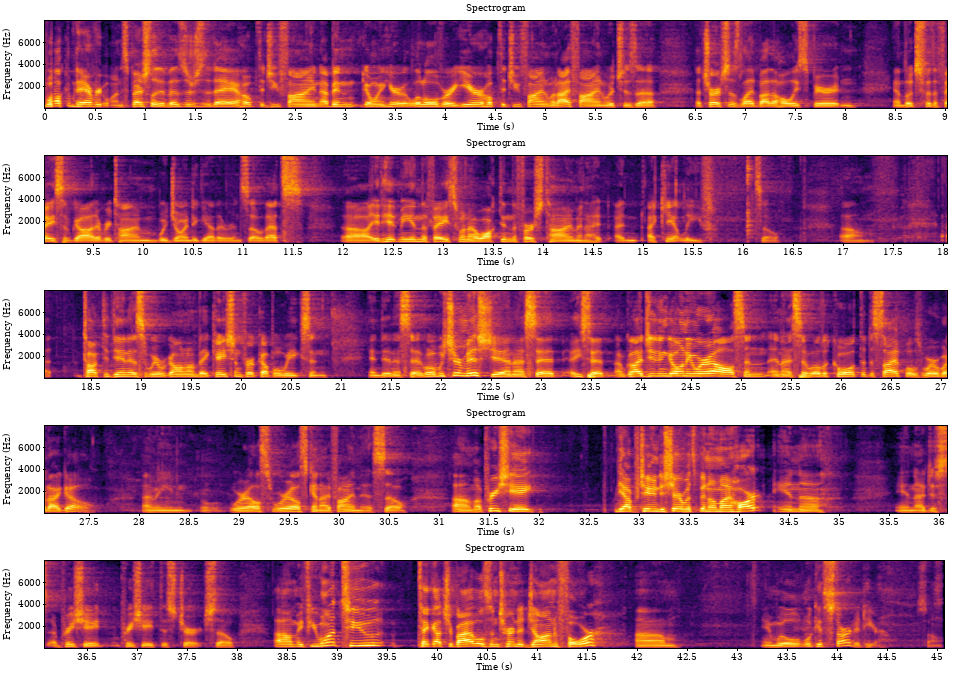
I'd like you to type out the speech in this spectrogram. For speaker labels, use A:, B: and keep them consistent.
A: welcome to everyone, especially the visitors today. I hope that you find, I've been going here a little over a year. I hope that you find what I find, which is a, a church that's led by the Holy Spirit and, and looks for the face of God every time we join together. And so that's, uh, it hit me in the face when I walked in the first time, and I, I, I can't leave. So, um, I talked to Dennis. We were going on vacation for a couple weeks, and, and Dennis said, Well, we sure missed you. And I said, He said, I'm glad you didn't go anywhere else. And, and I said, Well, to quote the disciples, where would I go? I mean, where else, where else can I find this? So, um, appreciate the opportunity to share what's been on my heart, and, uh, and I just appreciate, appreciate this church. So, um, if you want to, take out your Bibles and turn to John 4 um, and we'll, we'll get started here. So,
